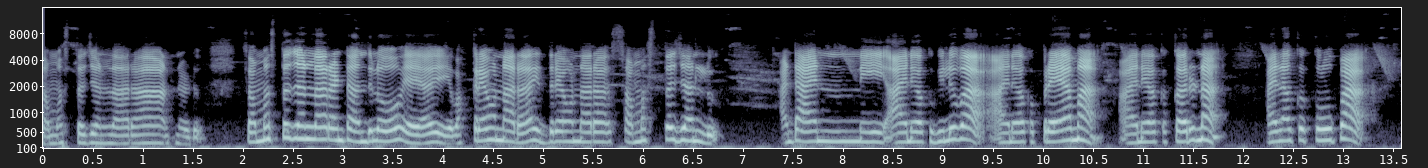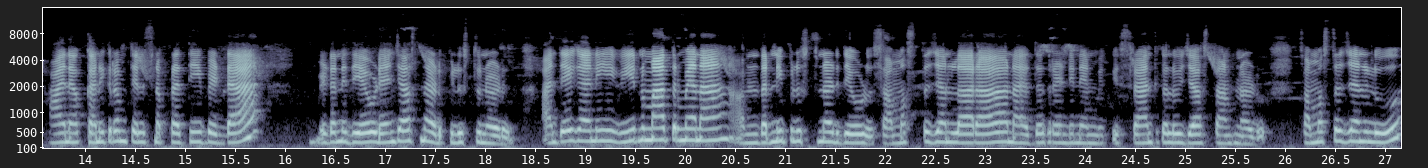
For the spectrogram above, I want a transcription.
సమస్త జన్లారా అంటున్నాడు. సమస్త జన్లారా అంటే అందులో ఒక్కరే ఉన్నారా? ఇద్దరే ఉన్నారా? సమస్త జనులు. అంటే ఆయన్ని ఆయన యొక్క విలువ ఆయన యొక్క ప్రేమ ఆయన యొక్క కరుణ ఆయన యొక్క కృప ఆయన యొక్క కనికరం తెలిసిన ప్రతి బిడ్డ బిడ్డని దేవుడు ఏం చేస్తున్నాడు? పిలుస్తున్నాడు. అంతేగాని వీరిని మాత్రమేనా? అందరినీ పిలుస్తున్నాడు దేవుడు. సమస్త జనులారా నా యుద్ధకు రండి నేను మీకు విశ్రాంతి కలుగు చేస్తా అంటున్నాడు. సమస్త జనులు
